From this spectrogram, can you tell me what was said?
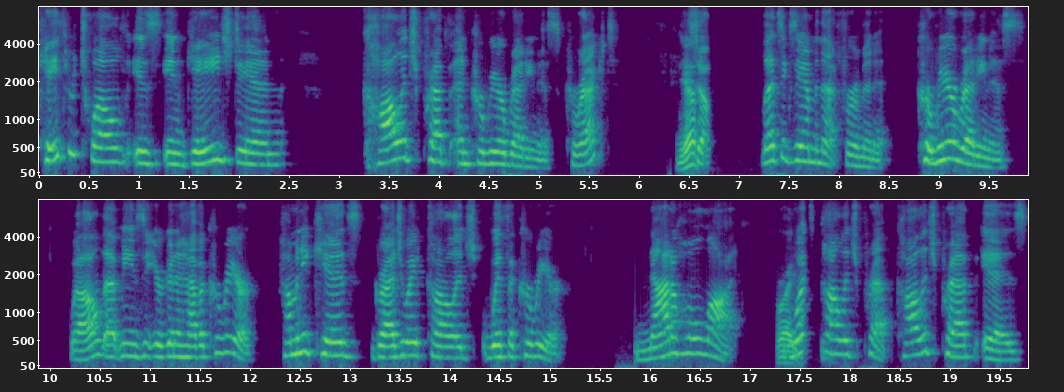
K through 12 is engaged in college prep and career readiness, correct? Yeah. So let's examine that for a minute. Career readiness. Well, that means that you're going to have a career. How many kids graduate college with a career? Not a whole lot. Right. What's college prep? College prep is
